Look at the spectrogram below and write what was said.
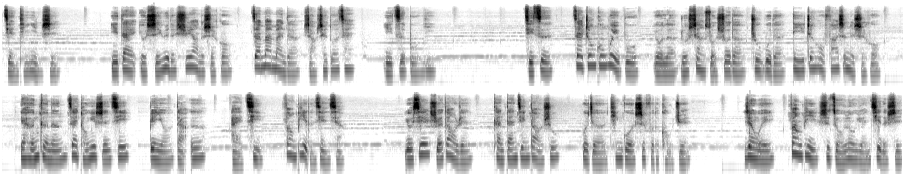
减停饮食，一待有食欲的需要的时候，再慢慢的少吃多餐，以资补益。其次，在中宫胃部有了如上所说的初步的第一针候发生的时候，也很可能在同一时期。便有打嗝、嗳气、放屁等现象。有些学道人看丹经道书，或者听过师傅的口诀，认为放屁是走漏元气的事，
